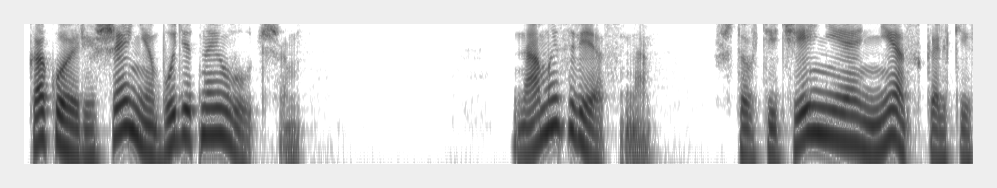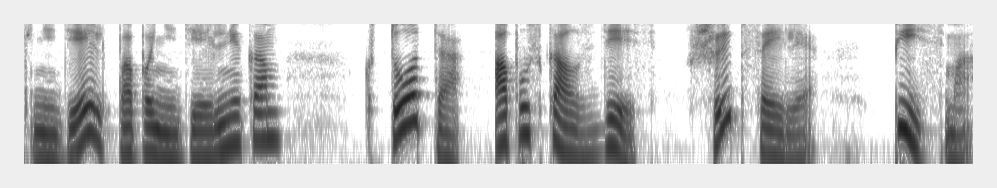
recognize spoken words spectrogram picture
Какое решение будет наилучшим? Нам известно, что в течение нескольких недель по понедельникам кто-то опускал здесь, в Шипсейле, письма,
